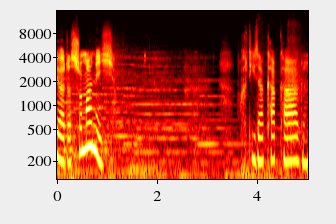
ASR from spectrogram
Ja, das schon mal nicht. Ach, dieser Kakagel.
